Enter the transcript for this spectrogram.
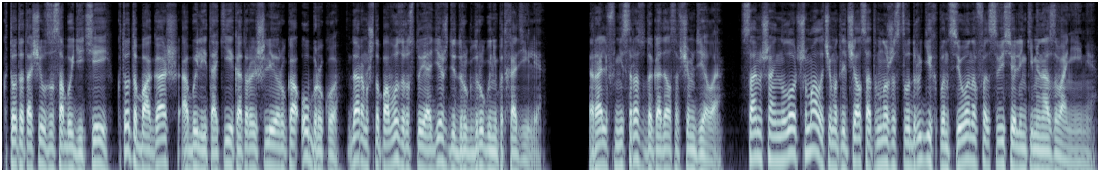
Кто-то тащил за собой детей, кто-то багаж, а были и такие, которые шли рука об руку, даром что по возрасту и одежде друг другу не подходили. Ральф не сразу догадался, в чем дело. Sunshine Lodge мало чем отличался от множества других пансионов с веселенькими названиями.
